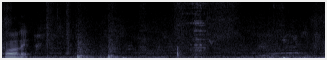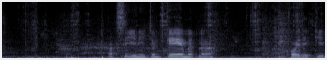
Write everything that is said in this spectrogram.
พอเลย ปักซี่นี่จนแก่หมดแล้วไม่ค่อยได้กิน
